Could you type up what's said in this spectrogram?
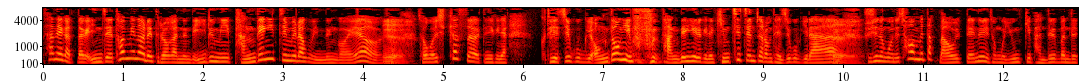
산에 갔다가 인제 터미널에 들어갔는데 이름이 방댕이찜이라고 있는 거예요. 그래서 예. 저걸 시켰어요. 했더니 그냥 그 돼지고기 엉덩이 부분 방댕이를 그냥 김치찜처럼 돼지고기랑 네. 주시는 건데 처음에 딱 나올 때는 정말 윤기 반들반들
